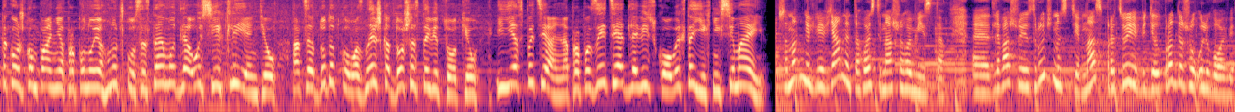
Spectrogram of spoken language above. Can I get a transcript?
Також компанія пропонує гнучку систему для усіх клієнтів, а це додаткова знижка до 6%. І є спеціальна пропозиція для військових та їхніх сімей. Шановні львів'яни та гості нашого міста, е, для вашої зручності в нас працює відділ продажу у Львові,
